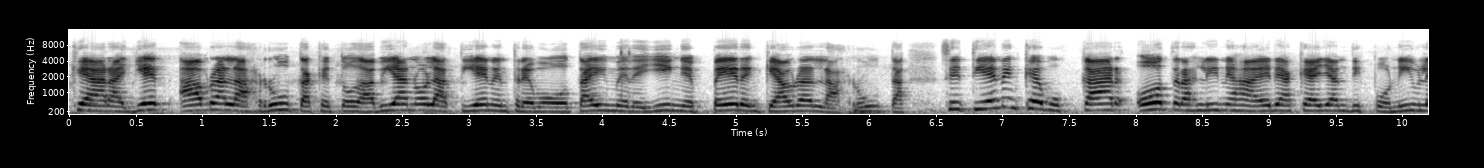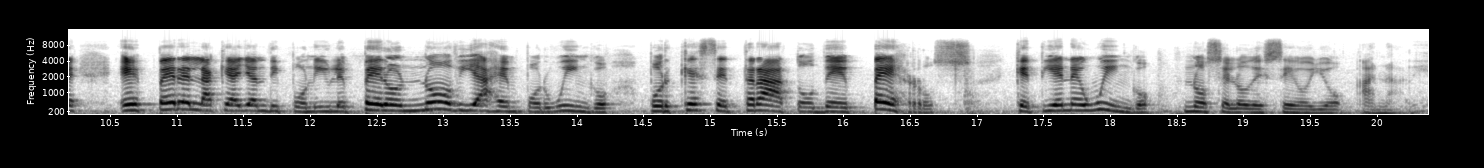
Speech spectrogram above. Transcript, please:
que Arayet abra la ruta, que todavía no la tiene entre Bogotá y Medellín, esperen que abran la ruta. Si tienen que buscar otras líneas aéreas que hayan disponibles, esperen las que hayan disponibles, pero no viajen por Wingo, porque ese trato de perros que tiene Wingo no se lo deseo yo a nadie.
